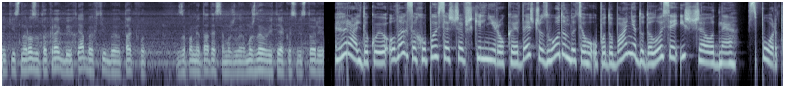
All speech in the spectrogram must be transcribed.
якийсь на розвиток регбі. Я би хотів би так от запам'ятатися, можливо, можливо, війти якось в історію. Геральдикою Олег захопився ще в шкільні роки, дещо згодом до цього уподобання додалося і ще одне спорт.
